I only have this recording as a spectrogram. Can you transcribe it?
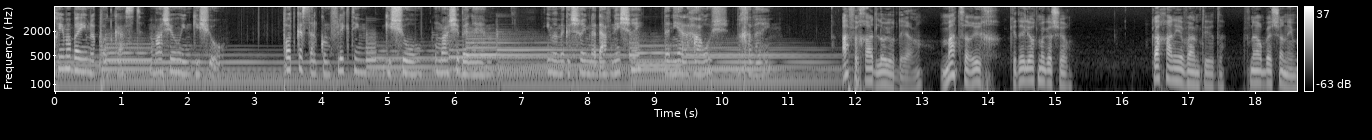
ברוכים הבאים לפודקאסט משהו עם גישור. פודקאסט על קונפליקטים, גישור ומה שביניהם, עם המגשרים נדב נשרי, דניאל הרוש וחברים. אף אחד לא יודע מה צריך כדי להיות מגשר. ככה אני הבנתי את זה, לפני הרבה שנים.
